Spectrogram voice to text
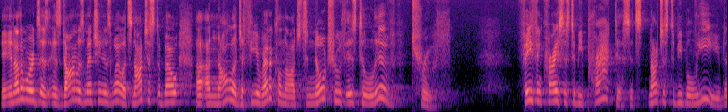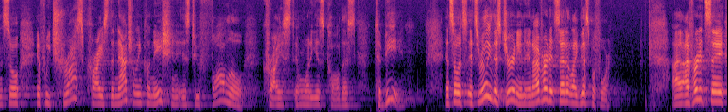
In other words, as, as Don was mentioning as well, it's not just about a, a knowledge, a theoretical knowledge. To know truth is to live truth. Faith in Christ is to be practiced, it's not just to be believed. And so, if we trust Christ, the natural inclination is to follow Christ and what he has called us to be. And so, it's, it's really this journey, and I've heard it said it like this before. I've heard it say,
